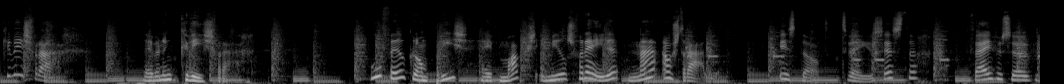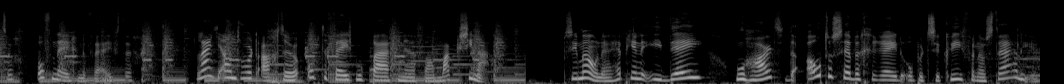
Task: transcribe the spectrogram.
Quizvraag. We hebben een quizvraag. Hoeveel Grand Prix heeft Max inmiddels verreden na Australië? Is dat 62, 75 of 59? Laat je antwoord achter op de Facebookpagina van Maximaal. Simone, heb je een idee hoe hard de auto's hebben gereden op het circuit van Australië?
